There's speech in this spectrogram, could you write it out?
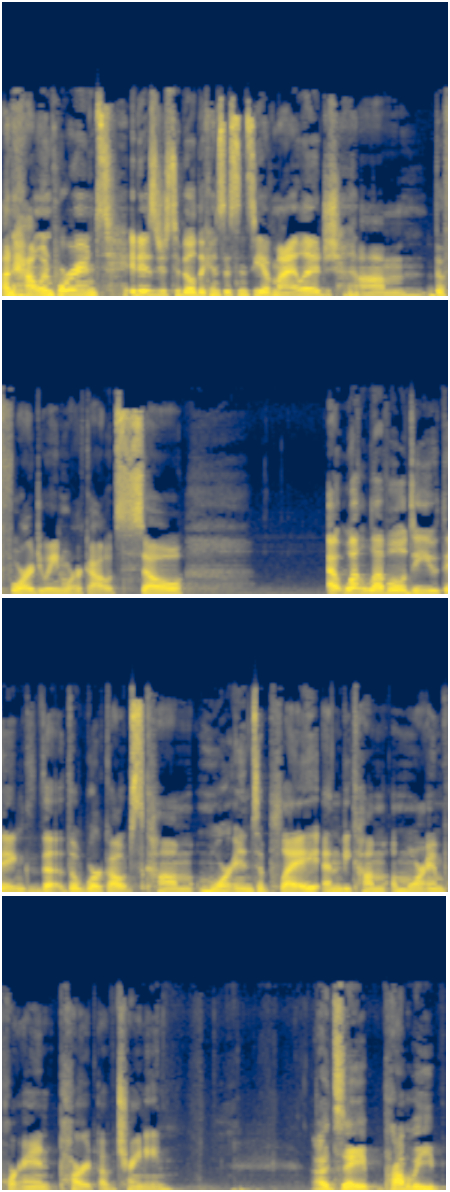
on how important it is just to build the consistency of mileage um, before doing workouts. So, at what level do you think the, the workouts come more into play and become a more important part of training? I'd say probably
